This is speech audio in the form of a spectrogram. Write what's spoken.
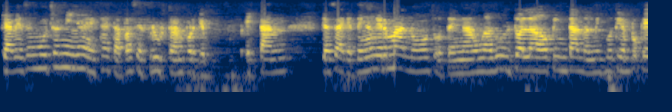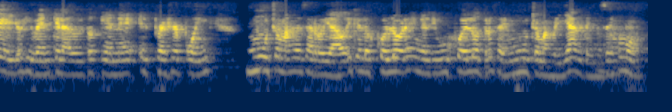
Que a veces muchos niños en estas etapas se frustran porque están, ya sea que tengan hermanos o tengan un adulto al lado pintando al mismo tiempo que ellos y ven que el adulto tiene el pressure point mucho más desarrollado y que los colores en el dibujo del otro se ven mucho más brillantes. Entonces es como,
